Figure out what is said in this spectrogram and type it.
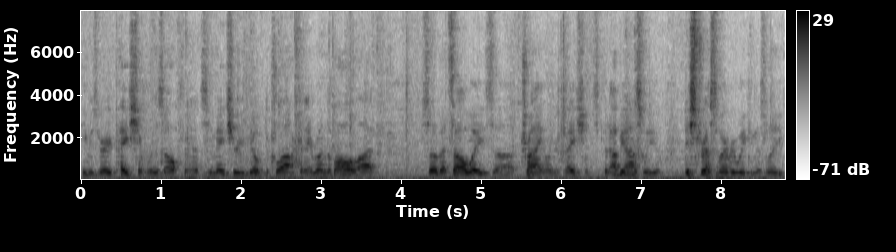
He was very patient with his offense. He made sure he built the clock and they run the ball a lot. So that's always uh, trying on your patience. But I'll be honest with you, it's stressful every week in this league.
